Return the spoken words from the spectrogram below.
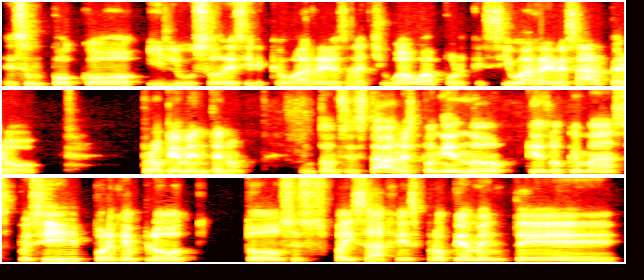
es un poco iluso decir que voy a regresar a Chihuahua porque sí voy a regresar, pero propiamente no. Entonces estaba respondiendo qué es lo que más, pues sí, por ejemplo, todos esos paisajes propiamente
